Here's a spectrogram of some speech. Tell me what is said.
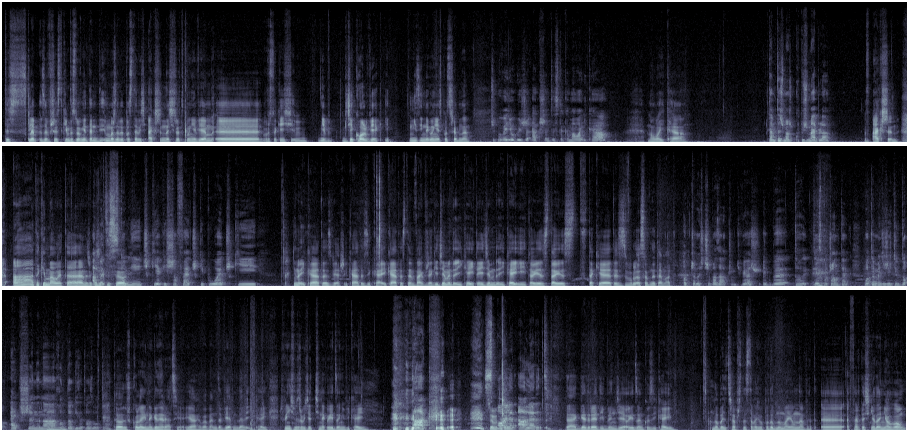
To jest sklep ze wszystkim. Dosłownie ten, można by postawić action na środku, nie wiem, e, po prostu jakieś, e, nie wiem, gdziekolwiek i nic innego nie jest potrzebne. Czy powiedziałbyś, że Action to jest taka mała Ikea? Mała Ikea. Tam też masz, kupisz meble. W Action. A, takie małe ten, że jakieś Albo jakieś stoliczki, jakieś szafeczki, półeczki. Nie no, Ikea to jest, wiesz, Ikea to jest Ikea. Ikea to jest ten vibe, że jak jedziemy do Ikei, to jedziemy do Ikei i to jest, to jest takie, to jest w ogóle osobny temat. Od czegoś trzeba zacząć, wiesz? Jakby to, to jest początek. Potem będziesz jeździł do Action na hot dogi za 2 zł. To już kolejne generacje. Ja chyba będę wierny dalej Ikei. Czy powinniśmy zrobić odcinek o jedzeniu w Ikei? Tak! Spoiler alert! Tak, Get Ready będzie o jedzonku z Ikei. No, będzie trzeba przetestować, bo podobno mają nawet e, ofertę śniadaniową.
